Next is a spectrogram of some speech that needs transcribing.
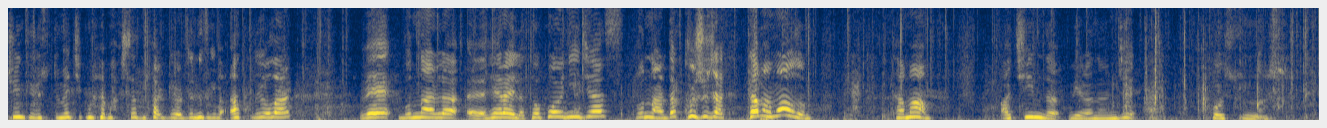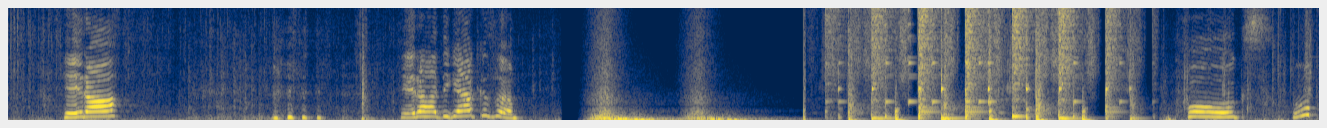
Çünkü üstüme çıkmaya başladılar. Gördüğünüz gibi atlıyorlar. Ve bunlarla e, Hera ile top oynayacağız. Bunlar da koşacak. Tamam oğlum. Tamam. Açayım da bir an önce koşsunlar. Hera. Hera hadi gel kızım. Fox. Hop.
